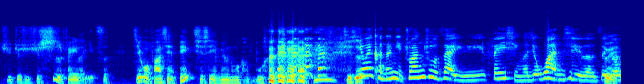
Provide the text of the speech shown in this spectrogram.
去就是去试飞了一次。结果发现，哎，其实也没有那么恐怖。其实，因为可能你专注在于飞行了，就忘记了这个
